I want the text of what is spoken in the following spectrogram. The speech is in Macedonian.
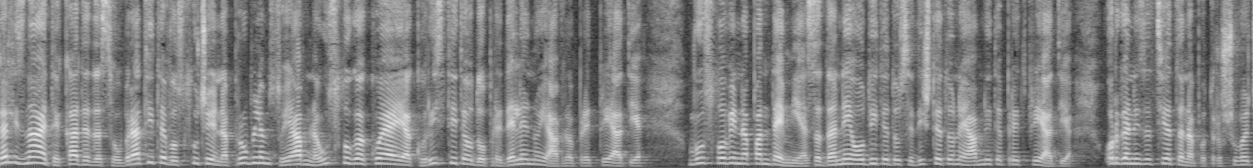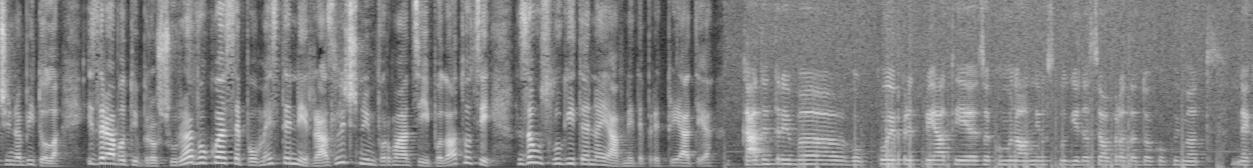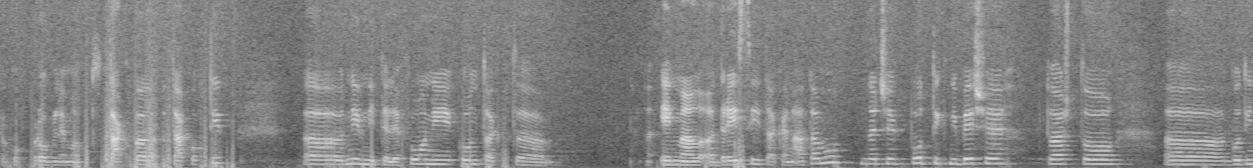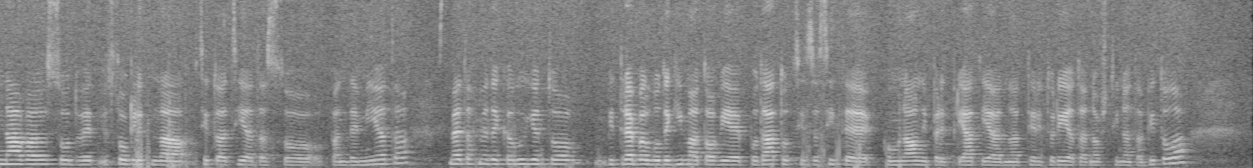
Дали знаете каде да се обратите во случај на проблем со јавна услуга која ја користите од определено јавно предпријатие? Во услови на пандемија, за да не одите до седиштето на јавните предпријатија, Организацијата на потрошувачи на Битола изработи брошура во која се поместени различни информации и податоци за услугите на јавните предпријатија. Каде треба во кое предпријатие за комунални услуги да се обратат доколку имат некаков проблем од таква таков тип, нивни телефони, контакт, емал адреси и така натаму. Значи, поттик ни беше тоа што годинава со оглед на ситуацијата со пандемијата, сметавме дека луѓето би требало да ги имаат овие податоци за сите комунални предпријатија на територијата на општината Битола,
